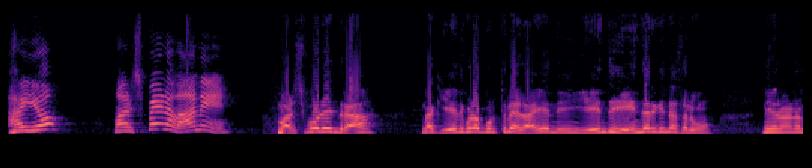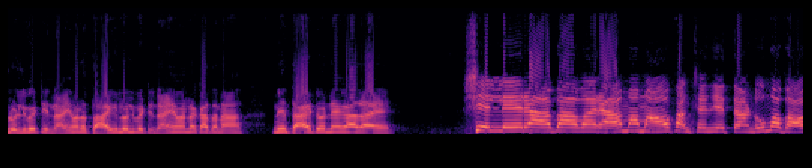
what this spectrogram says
అయ్యో మర్చిపోయినవానే మర్చిపోలేందిరా నాకు ఏది కూడా గుర్తులేదా? ఏంది? ఏంది? ఏం జరిగింది అసలు? నేను ఏమైనా లొల్లి పెట్టినా? ఏమైనా తాగి లొల్లి పెట్టినా? ఏమన్నా కథనా? నేను తాగటోనే కాదా? చెల్లేరా బావారా మా మావ ఫంక్షన్ చేస్తాడు మా బావ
